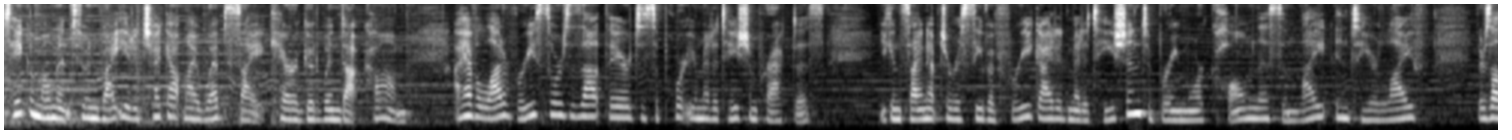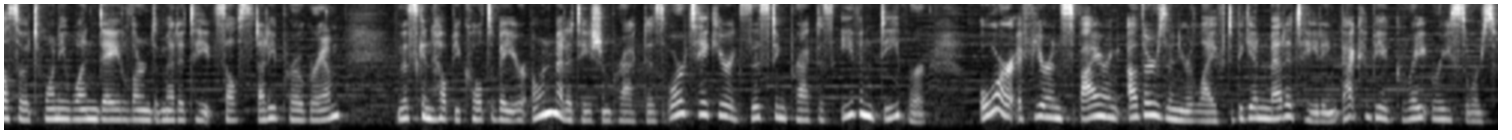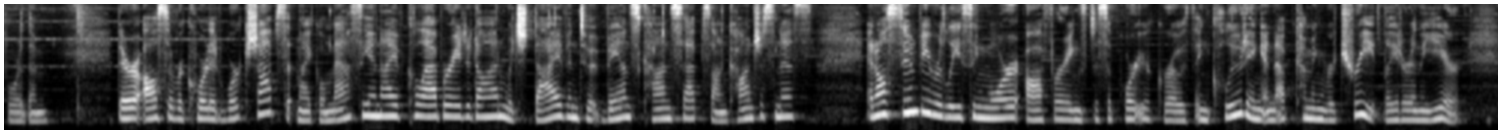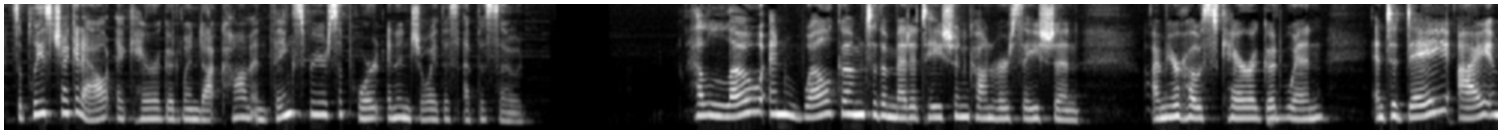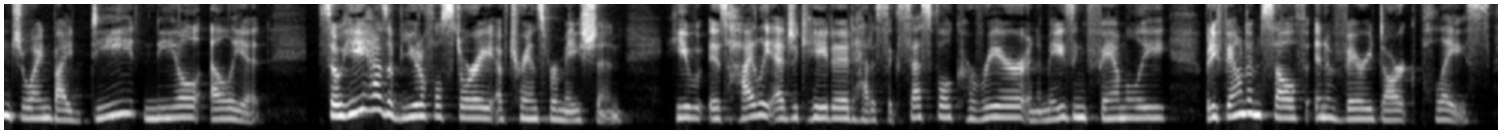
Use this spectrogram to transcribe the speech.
to take a moment to invite you to check out my website, karagoodwin.com. I have a lot of resources out there to support your meditation practice. You can sign up to receive a free guided meditation to bring more calmness and light into your life. There's also a 21 day Learn to Meditate self study program. This can help you cultivate your own meditation practice or take your existing practice even deeper. Or if you're inspiring others in your life to begin meditating, that could be a great resource for them. There are also recorded workshops that Michael Massey and I have collaborated on, which dive into advanced concepts on consciousness. And I'll soon be releasing more offerings to support your growth, including an upcoming retreat later in the year. So please check it out at karagoodwin.com. And thanks for your support and enjoy this episode. Hello, and welcome to the Meditation Conversation. I'm your host, Kara Goodwin. And today I am joined by D. Neil Elliott. So he has a beautiful story of transformation. He is highly educated, had a successful career, an amazing family, but he found himself in a very dark place.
